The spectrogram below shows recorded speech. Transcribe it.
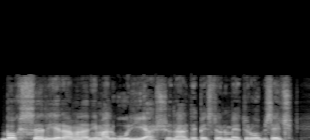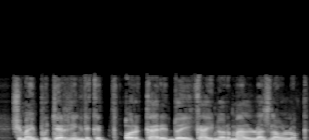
Boxer era un animal uriaș, înalt de peste un metru optzeci și mai puternic decât oricare doi cai normal luați la un loc.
